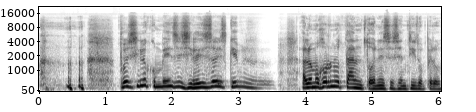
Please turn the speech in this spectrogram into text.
pues si lo convences y le dices, ¿sabes qué? A lo mejor no tanto en ese sentido, pero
